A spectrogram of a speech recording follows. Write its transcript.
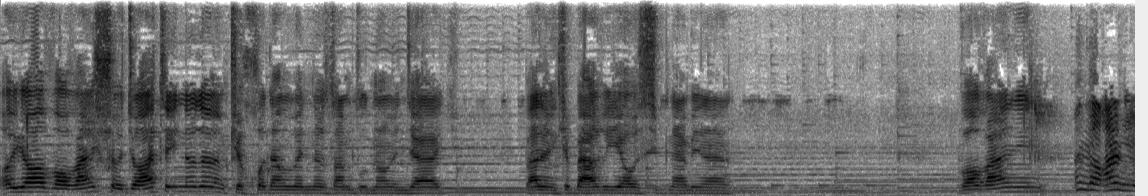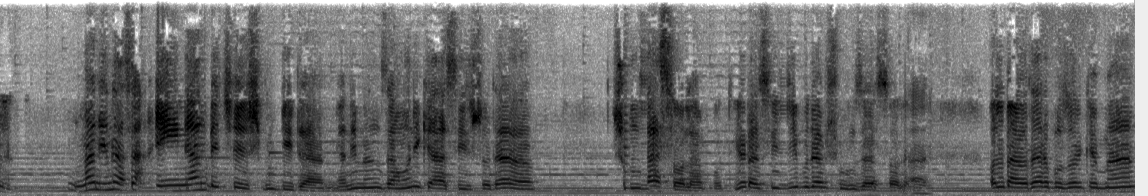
آیا واقعا شجاعت اینو دارم که خودم رو بندازم دو نامنجک برای اینکه بقیه آسیب نبینن؟ واقعا این من واقعا من این اصلا عینا به چشم دیدم. یعنی من زمانی که اسیر شدم 16 سالم بود. یه بسیجی بودم 16 ساله. حالا برادر بزرگ من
